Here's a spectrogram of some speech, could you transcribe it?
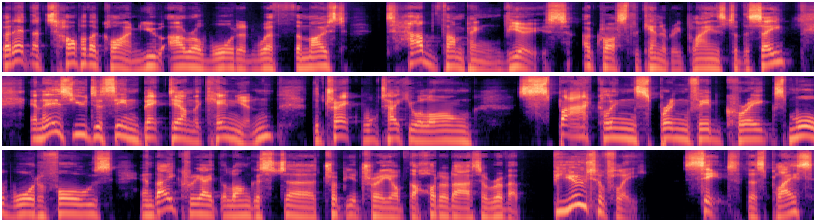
But at the top of the climb, you are rewarded with the most tub thumping views across the Canterbury Plains to the sea. And as you descend back down the canyon, the track will take you along sparkling spring fed creeks, more waterfalls, and they create the longest uh, tributary of the Hororata River. Beautifully set, this place.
